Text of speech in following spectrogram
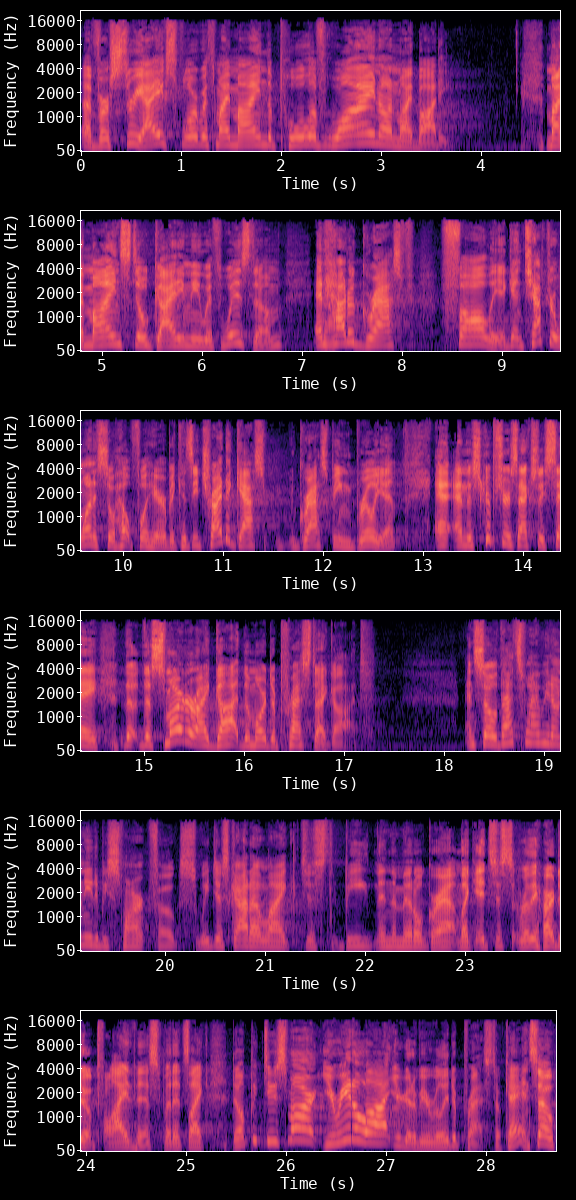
Uh, verse three I explored with my mind the pool of wine on my body, my mind still guiding me with wisdom and how to grasp folly. Again, chapter one is so helpful here because he tried to grasp, grasp being brilliant, and, and, the scriptures actually say the, the smarter I got, the more depressed I got. And so that's why we don't need to be smart, folks. We just gotta like just be in the middle ground. Like it's just really hard to apply this, but it's like, don't be too smart. You read a lot, you're gonna be really depressed, okay? And so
